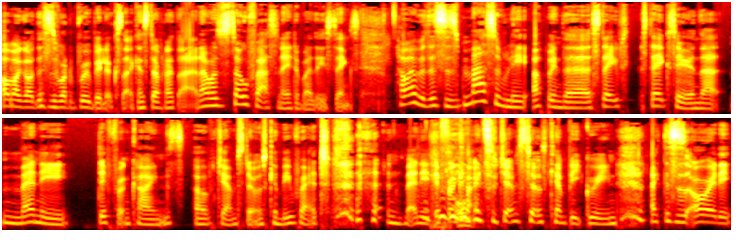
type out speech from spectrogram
oh my God, this is what a ruby looks like and stuff like that. And I was so fascinated by these things. However, this is massively upping the stakes, stakes here in that many different kinds of gemstones can be red and many different kinds of gemstones can be green. Like this is already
